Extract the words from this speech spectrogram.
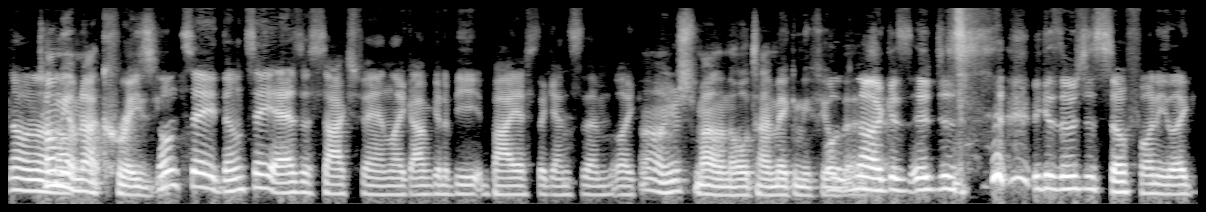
no, no, tell no, me I'm not crazy. Don't say, don't say as a Sox fan like I'm gonna be biased against them. Like, oh, you're smiling the whole time, making me feel well, bad. No, because it just because it was just so funny. Like,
